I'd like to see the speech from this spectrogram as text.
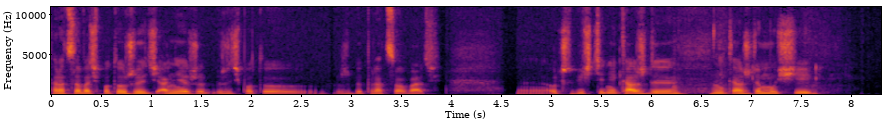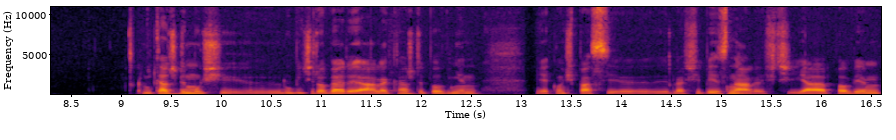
pracować po to żyć, a nie że, żyć po to, żeby pracować. E, oczywiście nie każdy, nie każdy musi nie każdy musi e, lubić rowery, ale każdy powinien jakąś pasję dla siebie znaleźć. Ja powiem,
